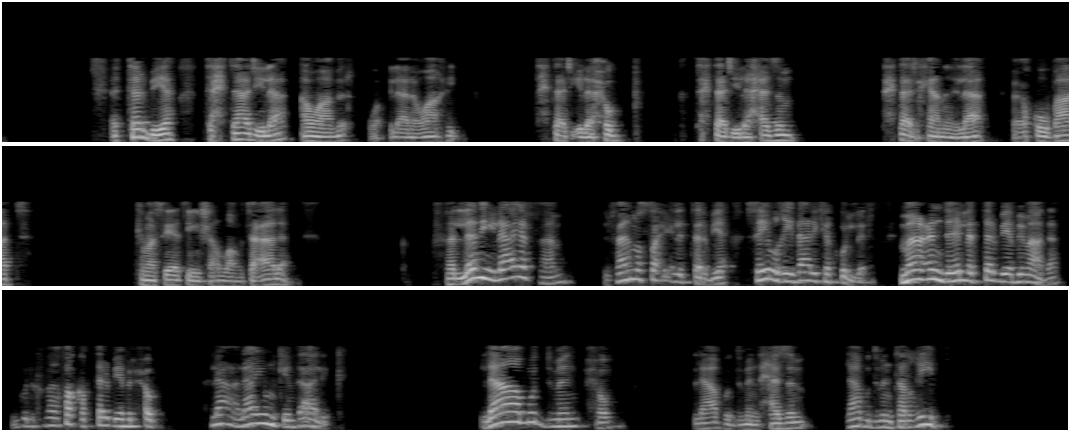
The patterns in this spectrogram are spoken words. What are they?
التربية تحتاج إلى أوامر وإلى نواهي تحتاج إلى حب تحتاج إلى حزم تحتاج أحيانا إلى عقوبات كما سيأتي إن شاء الله تعالى. فالذي لا يفهم الفهم الصحيح للتربية سيلغي ذلك كله. ما عنده إلا التربية بماذا؟ يقول لك فقط تربية بالحب. لا لا يمكن ذلك. لابد من حب لابد من حزم لابد من ترغيب.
